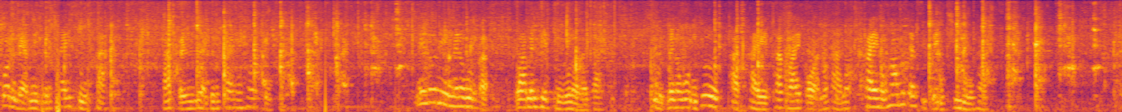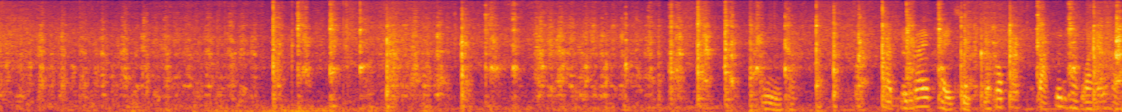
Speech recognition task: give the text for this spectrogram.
ข้นแบบนี้จนไข่สุกค่ะผัดไปเรื่อยจนไข่ให้เข้าสุกเมนูนี้เมนูกับว่าไม่เผ็ดหมูหรอกจ๊ะสูตรเมนูนี้คือผัดไข่ทักไว้ก่อนนะคะเนาะไข่ของเขามันจะสิเป็นชิ้นค่ะ นี่ค่ะผัดจน ได้ไข่สุกแล้วก็พักตักขึ้นพักไว้นะคะ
